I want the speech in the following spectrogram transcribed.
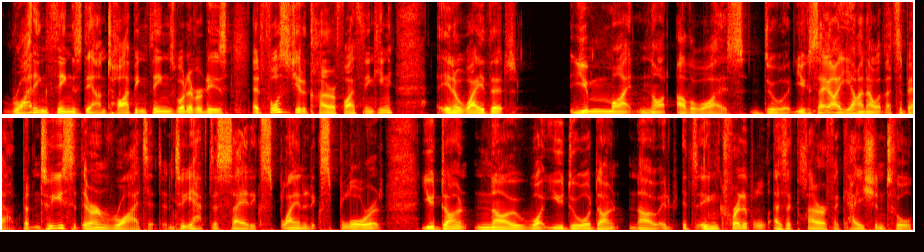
Writing things down, typing things, whatever it is, it forces you to clarify thinking in a way that you might not otherwise do it. You can say, oh, yeah, I know what that's about. But until you sit there and write it, until you have to say it, explain it, explore it, you don't know what you do or don't know. It, it's incredible as a clarification tool.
